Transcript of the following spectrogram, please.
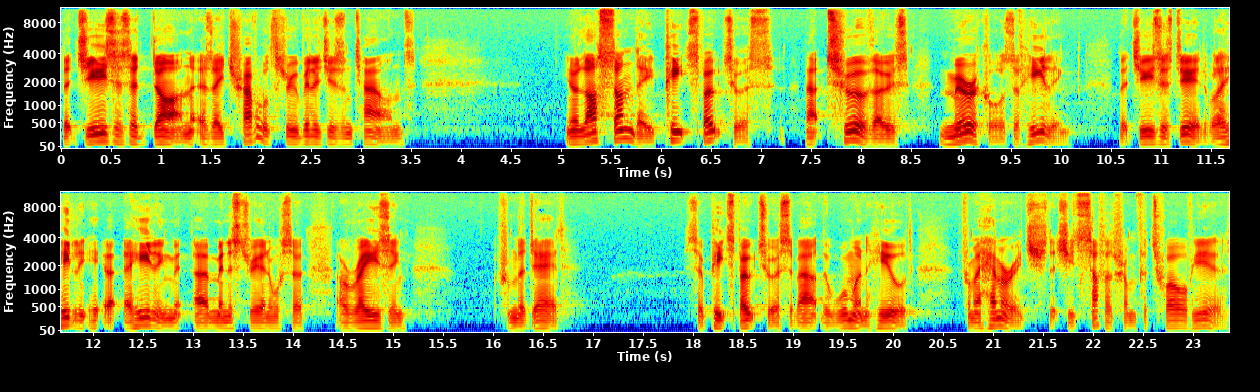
that Jesus had done as they traveled through villages and towns. You know, last Sunday, Pete spoke to us about two of those miracles of healing that Jesus did. Well, a healing, a healing uh, ministry and also a raising from the dead. So Pete spoke to us about the woman healed from a hemorrhage that she'd suffered from for 12 years.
